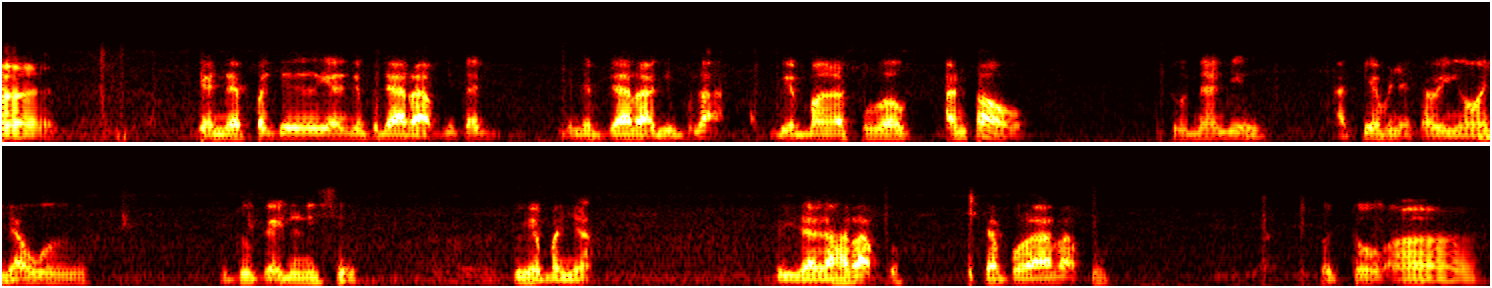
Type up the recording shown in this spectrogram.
Ha. Yang daripada, yang daripada Arab ni kan. Yang daripada Arab ni pula. Memang Rasulullah antau. Keturunan dia. Itu yang banyak kahwin dengan orang Jawa. Itu kat Indonesia. Ha. Itu yang banyak. Dari darah Arab tu. Campur Arab tu. Untuk, ah. Ha.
